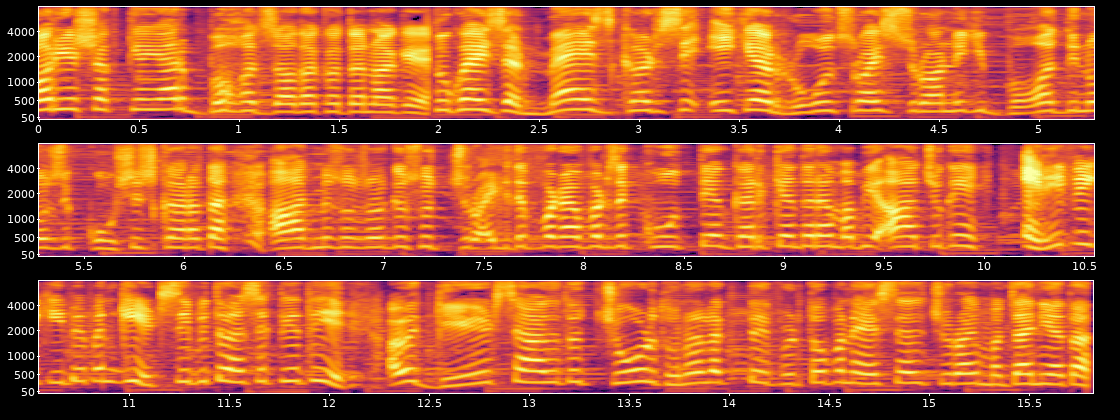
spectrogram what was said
पर ये शक्तियाँ यार बहुत ज़्यादा खतरनाक है। तो गाइस यार मैं इस घर से एक यार रोल्स रॉयस चुराने की बहुत दिनों से कोशिश कर रहा था। आज मैं सोच रहा हूँ कि उसको चुरा लेते फटाफट से कूदते हैं। घर के अंदर हम अभी आ चुके हैं। अरे फेंकी में अपन गेट से भी तो आ सकते थे। अबे गेट से आते तो चोर धोना लगते। फिर तो अपन ऐसे ऐसे चुराई, मज़ा नहीं आता।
